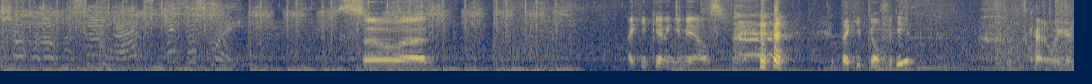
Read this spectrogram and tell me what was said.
Shop will open soon, lads. Head this way. So, uh, I keep getting emails. they keep going beep. It's kind of weird.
